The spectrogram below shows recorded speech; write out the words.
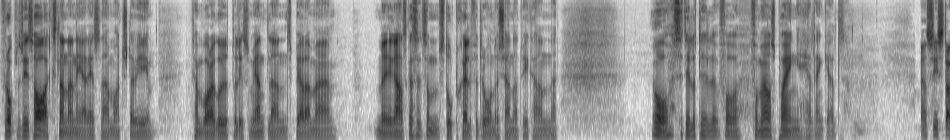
förhoppningsvis ha axlarna ner i en sån här match där vi kan bara gå ut och liksom egentligen spela med, med ganska som stort självförtroende och känna att vi kan Ja, se till att till, få, få med oss poäng helt enkelt. En sista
